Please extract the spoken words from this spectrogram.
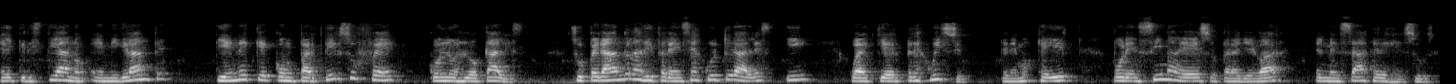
el cristiano emigrante tiene que compartir su fe con los locales, superando las diferencias culturales y cualquier prejuicio. Tenemos que ir por encima de eso para llevar el mensaje de Jesús.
